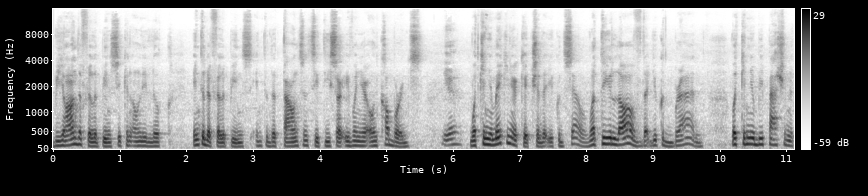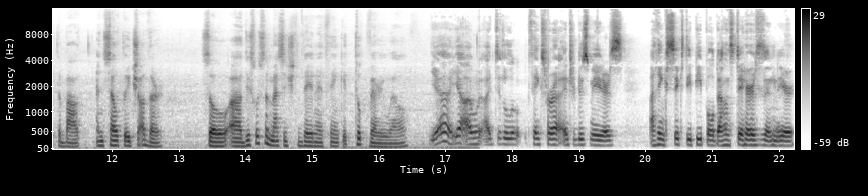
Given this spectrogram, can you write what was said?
beyond the Philippines. You can only look into the Philippines, into the towns and cities, or even your own cupboards. Yeah. What can you make in your kitchen that you could sell? What do you love that you could brand? What can you be passionate about and sell to each other? So uh, this was the message today, and I think it took very well. Yeah, yeah. I, I did a little. Thanks for uh, introducing me. There's, I think, 60 people downstairs, and you're,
